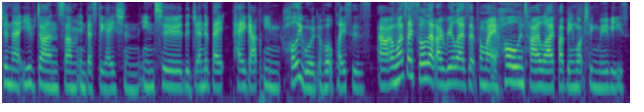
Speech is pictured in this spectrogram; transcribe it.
Jeanette, you've done some investigation into the gender pay gap in Hollywood, of all places. Uh, and once I saw that, I realized that for my whole entire life, I've been watching movies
